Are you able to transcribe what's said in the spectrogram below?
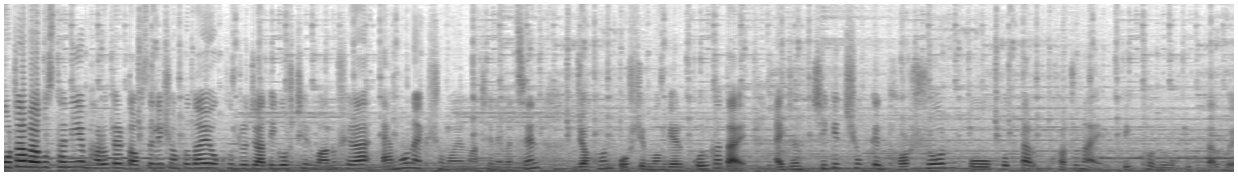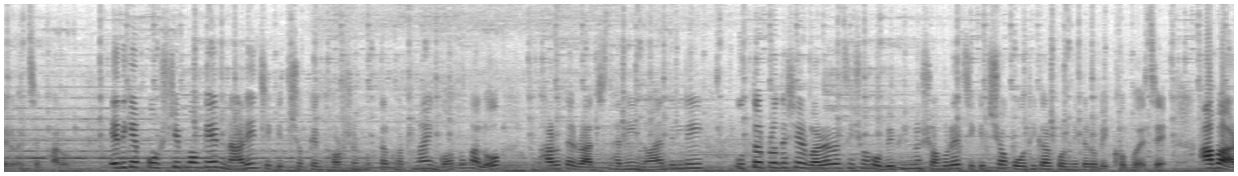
কোটা ব্যবস্থা নিয়ে ভারতের তফসিলি সম্প্রদায় ও ক্ষুদ্র জাতিগোষ্ঠীর মানুষেরা এমন এক সময়ে মাঠে নেমেছেন। যখন পশ্চিমবঙ্গের কলকাতায় একজন চিকিৎসককে ধর্ষণ ও হত্যার ঘটনায় বিক্ষোভ এবং উত্তাল হয়ে রয়েছে ভারত। এদিকে পশ্চিমবঙ্গের নারী চিকিৎসককে ধর্ষণ হত্যার ঘটনায় গতকালও ভারতের রাজধানী নয়াদিল্লি, উত্তরপ্রদেশের বারাণসী সহ বিভিন্ন শহরে চিকিৎসক ও অধিকার কর্মীদেরও বিক্ষোভ হয়েছে। আবার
